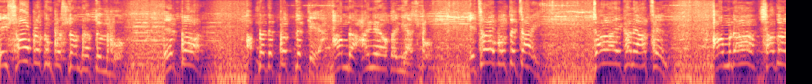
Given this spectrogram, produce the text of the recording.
এই সব রকম প্রশ্ন আমরা তুলব। এরপর আপনাদের প্রত্যেককে আমরা আইনের আওতায় নিয়ে আসব। এছাড়াও বলতে চাই, যারা এখানে আছেন, আমরা সাধারণ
